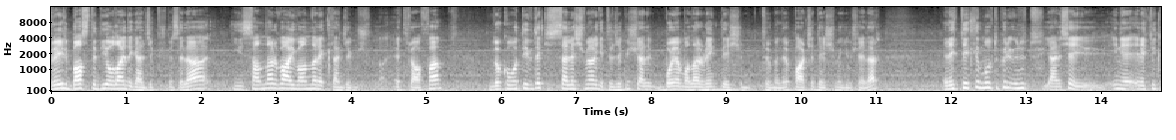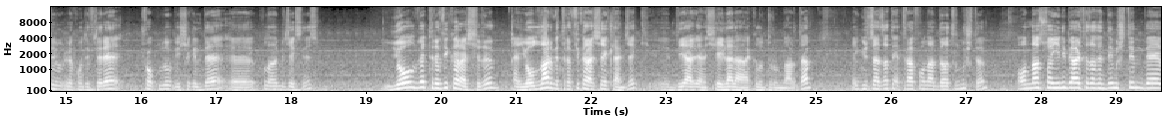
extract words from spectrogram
Rail Bus dediği olay da gelecekmiş mesela. İnsanlar ve hayvanlar eklenecekmiş etrafa. Lokomotivde kişiselleşmeler getirilecekmiş. Yani boyamalar, renk değiştirmeleri, parça değişimi gibi şeyler. Elektrikli multiple unit yani şey yine elektrikli lokomotiflere çoklu bir şekilde e, kullanabileceksiniz. Yol ve trafik araçları, yani yollar ve trafik araçları eklenecek. E, diğer yani şeylerle alakalı durumlarda. E, güzel zaten etrafı onlar dağıtılmıştı. Ondan sonra yeni bir harita zaten demiştim ve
